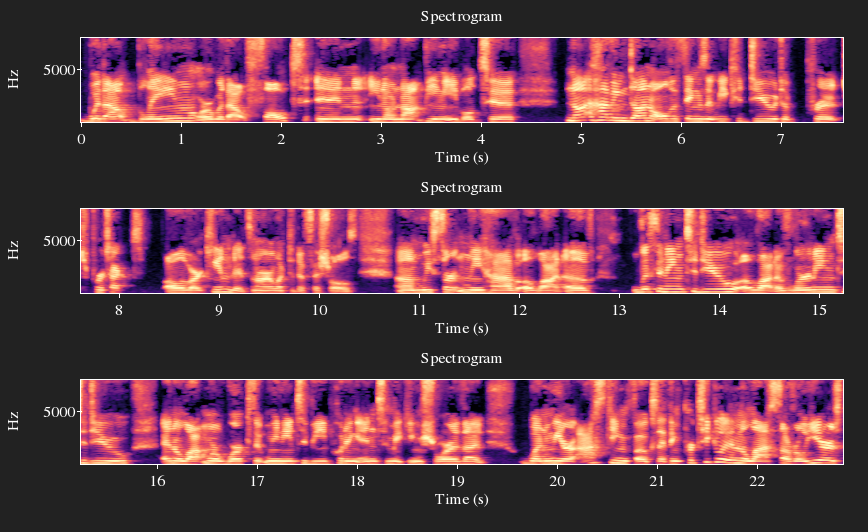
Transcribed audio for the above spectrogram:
without blame or without fault in you know not being able to not having done all the things that we could do to, pr- to protect all of our candidates and our elected officials. Um, we certainly have a lot of listening to do, a lot of learning to do, and a lot more work that we need to be putting into making sure that when we are asking folks, I think particularly in the last several years,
